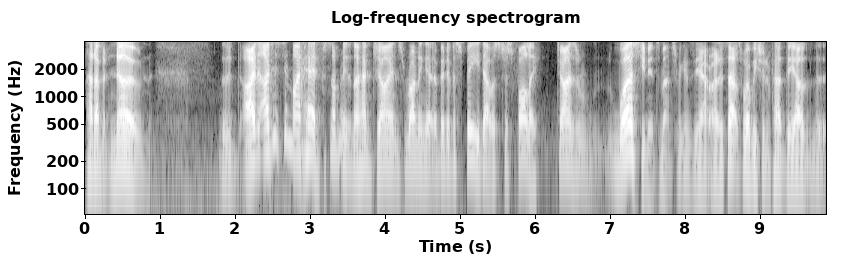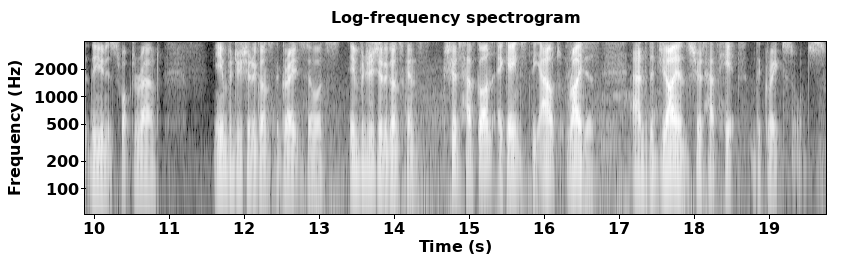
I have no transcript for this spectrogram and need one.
Had I but known I, I just in my head for some reason I had giants running at a bit of a speed. That was just folly. Giants worst unit to match up against the outriders. That's where we should have had the, uh, the the units swapped around. The infantry should have gone to the great swords. Infantry should have gone against should have gone against the outriders, and the giants should have hit the great swords.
